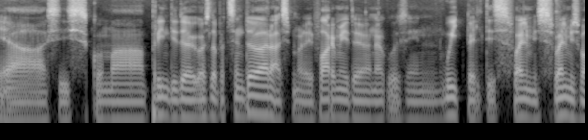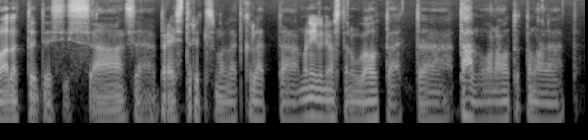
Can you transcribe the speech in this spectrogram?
ja siis, kui ma prinditööga lõpetasin töö ära, siis mul oli farmitöö nagu siin Wheatbeltis valmis, valmis vaadatud ja siis äh, see preester ütles mulle, et kuule, et äh, ma niikuinii ostan uue auto, et äh, tahan mu vana autot omale vaata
